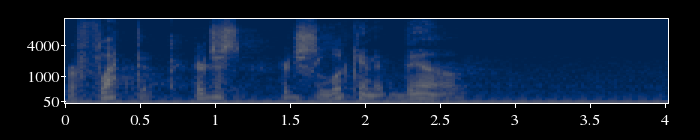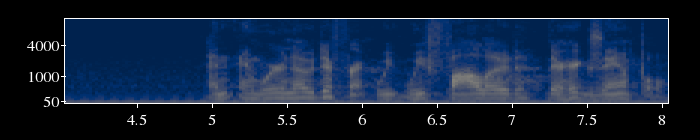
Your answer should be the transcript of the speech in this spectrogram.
reflected. They're just, they're just looking at them. And, and we're no different. We, we followed their example.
